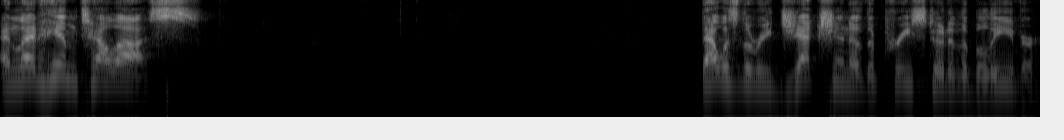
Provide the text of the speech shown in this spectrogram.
and let him tell us. That was the rejection of the priesthood of the believer.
